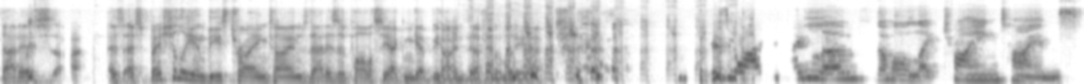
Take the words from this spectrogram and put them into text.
That is, uh, as, especially in these trying times, that is a policy I can get behind. Definitely. Yeah. First I love the whole like trying times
